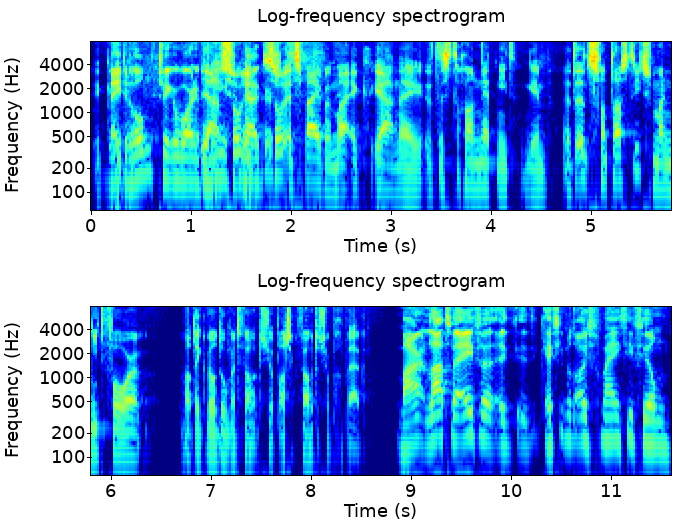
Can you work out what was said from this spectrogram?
Ik, Wederom, trigger warning voor ja, sorry, het spijt me. Maar ik, ja, nee, het is toch gewoon net niet GIMP. Het, het is fantastisch, maar niet voor wat ik wil doen met Photoshop als ik Photoshop gebruik. Maar laten we even... ik- ik- Heeft iemand ooit voor mij die film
